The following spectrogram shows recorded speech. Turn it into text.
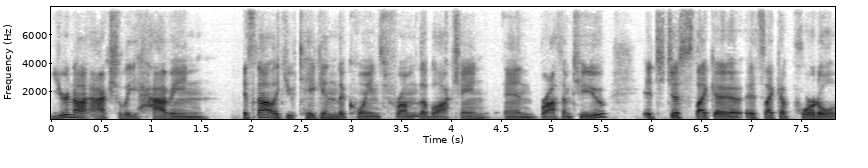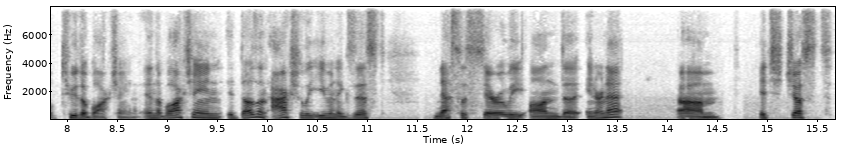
you're not actually having it's not like you've taken the coins from the blockchain and brought them to you it's just like a it's like a portal to the blockchain and the blockchain it doesn't actually even exist necessarily on the internet um, it's just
